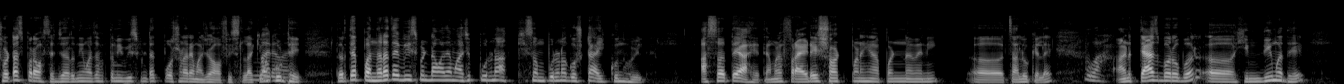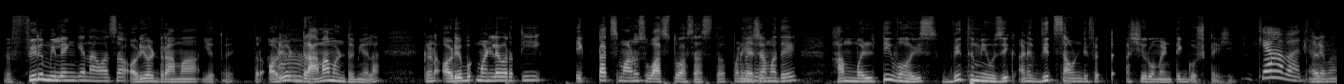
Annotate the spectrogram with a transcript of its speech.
छोटाच प्रवास आहे जर्नी माझा फक्त मी वीस मिनिटात पोहोचणार आहे माझ्या ऑफिसला किंवा. कुठे तर त्या पंधरा ते वीस मिनिटामध्ये माझी पूर्ण अख्खी संपूर्ण गोष्ट ऐकून होईल असं ते आहे त्यामुळे फ्रायडे शॉर्ट पण हे आपण नव्याने चालू केलंय आणि त्याचबरोबर हिंदीमध्ये फिर मिलेंगे नावाचा ऑडिओ ड्रामा येतोय तर ऑडिओ. ड्रामा म्हणतो मी याला कारण ऑडिओ बुक म्हणल्यावरती एकटाच माणूस वाचतो असं असतं पण बरोबर. याच्यामध्ये हा मल्टी व्हॉइस विथ म्युझिक आणि विथ साऊंड इफेक्ट अशी रोमॅन्टिक गोष्ट आहे ही. है.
